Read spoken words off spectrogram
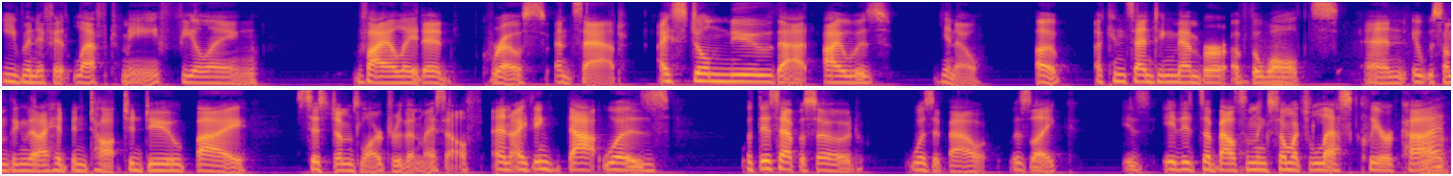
even if it left me feeling violated gross and sad. I still knew that i was you know a, a consenting member of the Mhm. waltz and it was something that i had been taught to do by systems larger than myself. And i think that was what this episode was about was like is it, it's about something so much less clear cut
